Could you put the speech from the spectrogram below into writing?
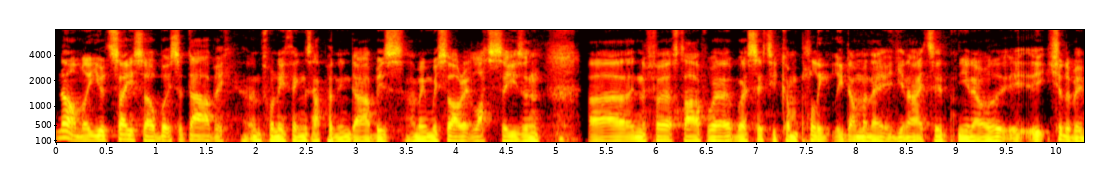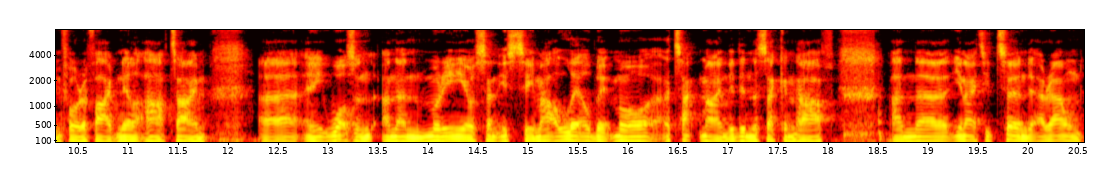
Normally, you'd say so, but it's a derby, and funny things happen in derbies. I mean, we saw it last season uh, in the first half, where, where City completely dominated United. You know, it, it should have been four or five nil at half time, uh, and it wasn't. And then Mourinho sent his team out a little bit more attack minded in the second half, and uh, United turned it around.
